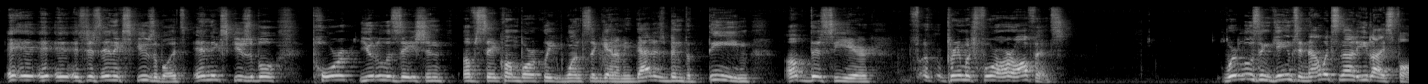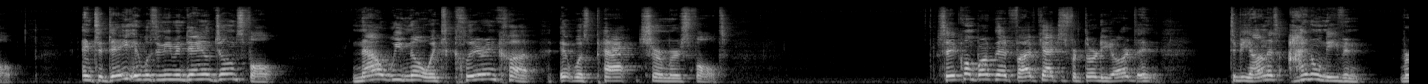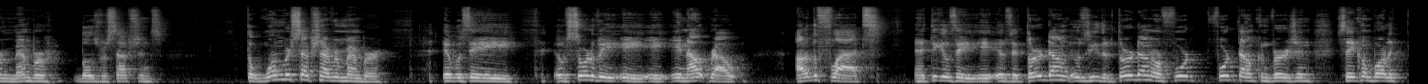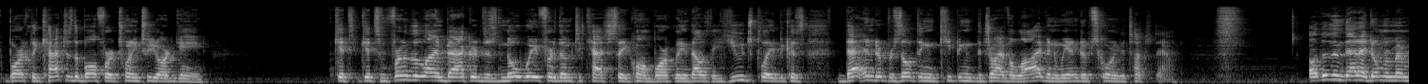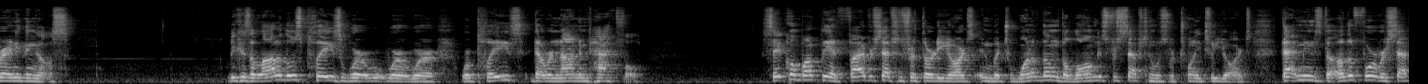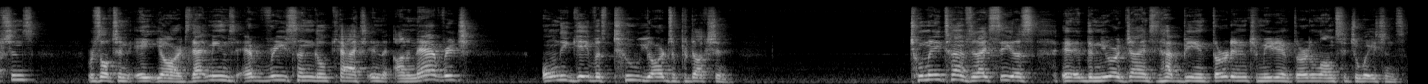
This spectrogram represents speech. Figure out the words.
It, it, it, it's just inexcusable. It's inexcusable. Poor utilization of Saquon Barkley once again. I mean, that has been the theme of this year, pretty much for our offense. We're losing games, and now it's not Eli's fault. And today, it wasn't even Daniel Jones' fault. Now we know it's clear and cut it was Pat Shurmur's fault. Saquon Barkley had five catches for 30 yards, and to be honest, I don't even remember those receptions. The one reception I remember, it was a it was sort of a, a, a an out route out of the flats and I think it was a it was a third down. It was either third down or fourth fourth down conversion. Saquon Barkley, Barkley catches the ball for a 22 yard gain. Gets gets in front of the linebacker. There's no way for them to catch Saquon Barkley, and that was a huge play because that ended up resulting in keeping the drive alive, and we ended up scoring a touchdown. Other than that, I don't remember anything else. Because a lot of those plays were were were, were plays that were non impactful. Saquon Barkley had five receptions for 30 yards, in which one of them, the longest reception, was for 22 yards. That means the other four receptions result in eight yards. That means every single catch, in, on an average, only gave us two yards of production. Too many times did I see us, uh, the New York Giants, have being third and intermediate and third and long situations.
